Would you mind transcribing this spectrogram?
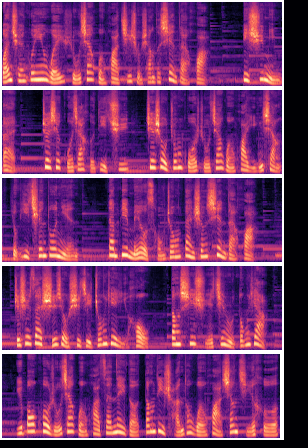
完全归因为儒家文化基础上的现代化。必须明白，这些国家和地区接受中国儒家文化影响有一千多年，但并没有从中诞生现代化。只是在十九世纪中叶以后，当西学进入东亚，与包括儒家文化在内的当地传统文化相结合，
